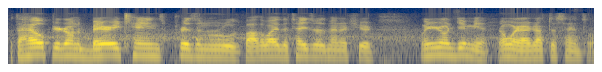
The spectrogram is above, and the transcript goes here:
With the help, you're going to bury Kane's prison rules. By the way, the taser has been adhered. When you're going to give me it? Don't worry, I got this handle.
